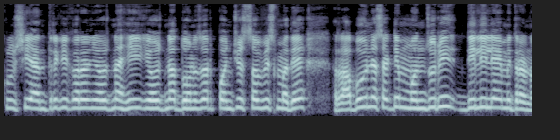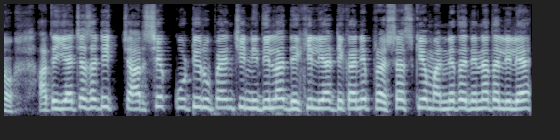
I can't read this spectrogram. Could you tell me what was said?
कृषी यांत्रिकीकरण योजना ही योजना दोन हजार पंचवीस सव्वीसमध्ये राबवण्यासाठी मंजुरी दिलेली आहे मित्रांनो. आता याच्यासाठी चारशे कोटी रुपयांची निधीला देखील या ठिकाणी प्रशासकीय मान्यता देण्यात आलेली आहे.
